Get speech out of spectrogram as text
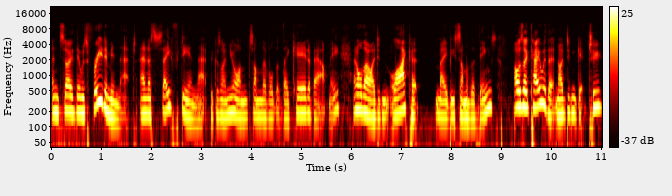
And so there was freedom in that and a safety in that because I knew on some level that they cared about me. And although I didn't like it, maybe some of the things, I was okay with it and I didn't get too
